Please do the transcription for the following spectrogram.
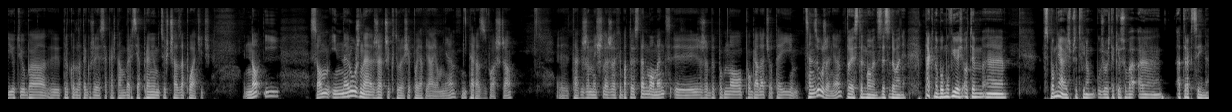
YouTube'a y, tylko dlatego, że jest jakaś tam wersja premium i coś trzeba zapłacić. No i są inne różne rzeczy, które się pojawiają, nie? Teraz zwłaszcza. Y, także myślę, że chyba to jest ten moment, y, żeby no, pogadać o tej cenzurze, nie? To jest ten moment, zdecydowanie. Tak, no bo mówiłeś o tym, e, wspomniałeś przed chwilą, użyłeś takiego słowa e, atrakcyjne.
